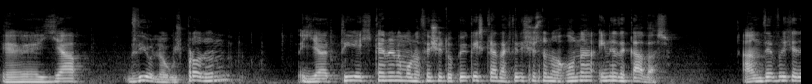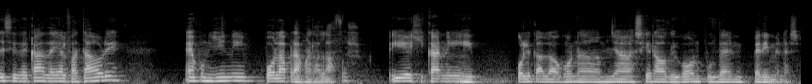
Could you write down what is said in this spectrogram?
ε, για δύο λόγους. Πρώτον, γιατί έχει κάνει ένα μονοθέσιο το οποίο και έχει κατακτήσεις στον αγώνα είναι δεκάδας. Αν δεν βρίσκεται στη δεκάδα η Αλφατάουρη, έχουν γίνει πολλά πράγματα λάθος. Ή έχει κάνει πολύ καλό αγώνα μια σειρά οδηγών που δεν περίμενες.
